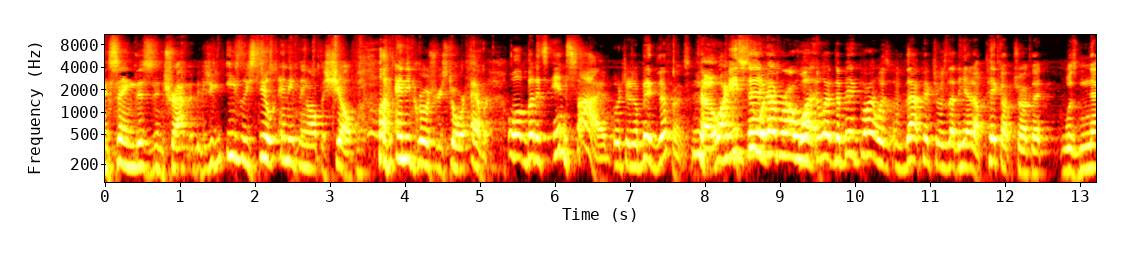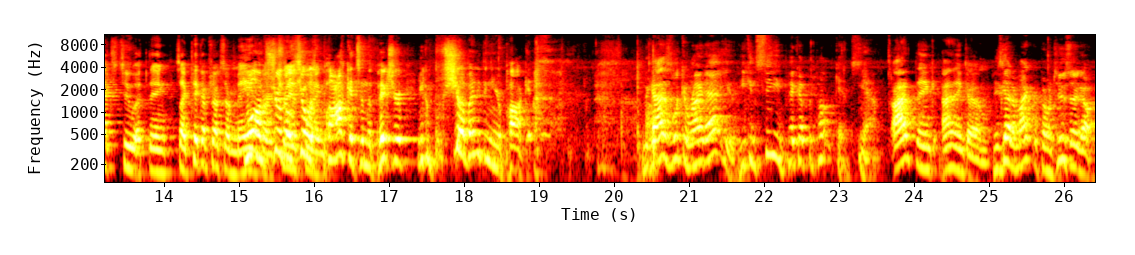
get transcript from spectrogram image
and saying this is entrapment because you can easily steal anything off the shelf in any grocery store ever. Well, but it's inside, which is a big difference. No, I can He's do whatever I want. The big point was that picture was that he had a pickup truck that was next to a thing. It's like pickup trucks are made Well, I'm for sure they'll show transporting. pockets in the picture. You can shove anything in your pocket. The guy's looking right at you. He can see you pick up the pumpkins. Yeah. I think I think um He's got a microphone too, so you go,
